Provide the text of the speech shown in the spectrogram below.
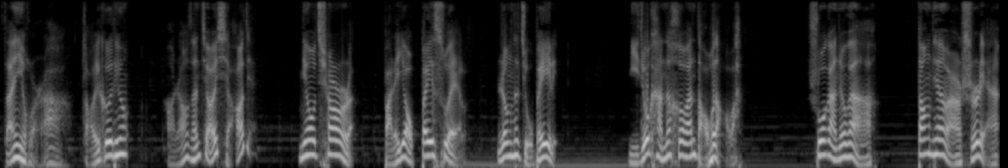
咱一会儿啊找一歌厅啊，然后咱叫一小姐，悄悄的把这药掰碎了，扔他酒杯里，你就看他喝完倒不倒吧。”说干就干啊！当天晚上十点，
